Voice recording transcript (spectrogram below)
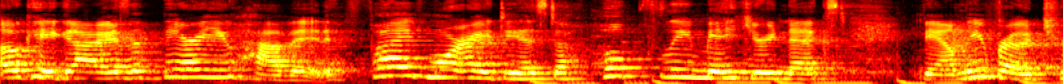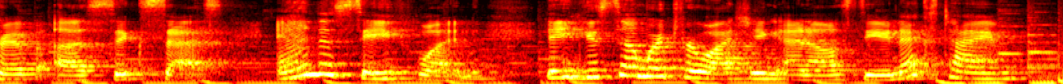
Okay guys, there you have it. Five more ideas to hopefully make your next family road trip a success and a safe one. Thank you so much for watching and I'll see you next time.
